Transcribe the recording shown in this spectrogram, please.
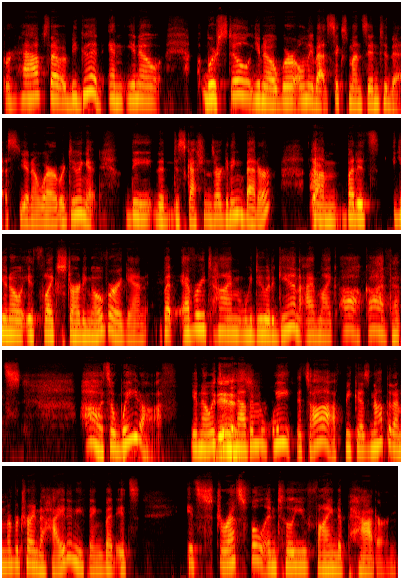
perhaps that would be good. And, you know, we're still, you know, we're only about six months into this, you know, where we're doing it. The, the discussions are getting better. Yeah. Um, but it's, you know, it's like starting over again. But every time we do it again, I'm like, oh God, that's, oh, it's a weight off. You know, it's it another weight that's off because not that I'm ever trying to hide anything, but it's, it's stressful until you find a pattern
